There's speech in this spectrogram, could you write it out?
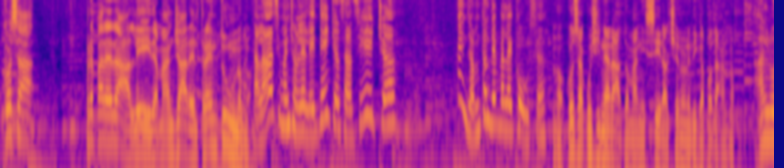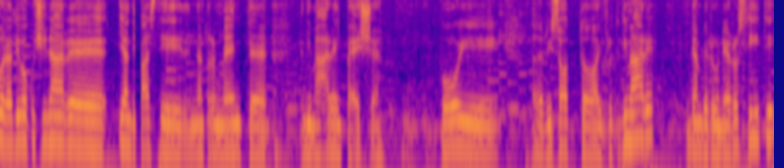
Cosa preparerà lei da mangiare il 31? Là si mangiano le lenticchie, salsiccia, e insomma tante belle cose. No, cosa cucinerà domani sera al cenone di Capodanno? Allora devo cucinare gli antipasti naturalmente di mare, il pesce, poi eh, risotto ai frutti di mare, gamberoni arrostiti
